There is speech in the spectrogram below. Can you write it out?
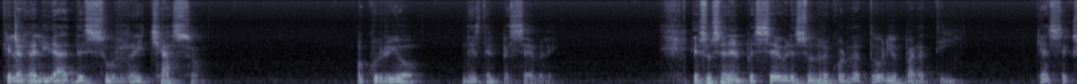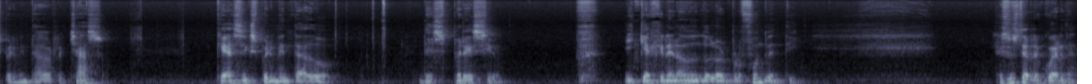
que la realidad de su rechazo ocurrió desde el pesebre. Jesús en el pesebre es un recordatorio para ti que has experimentado rechazo, que has experimentado desprecio y que ha generado un dolor profundo en ti. Jesús te recuerda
